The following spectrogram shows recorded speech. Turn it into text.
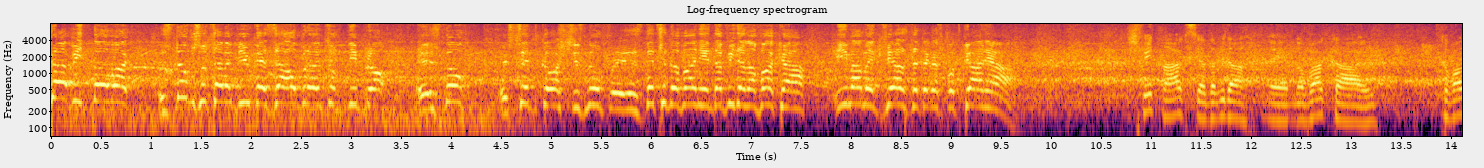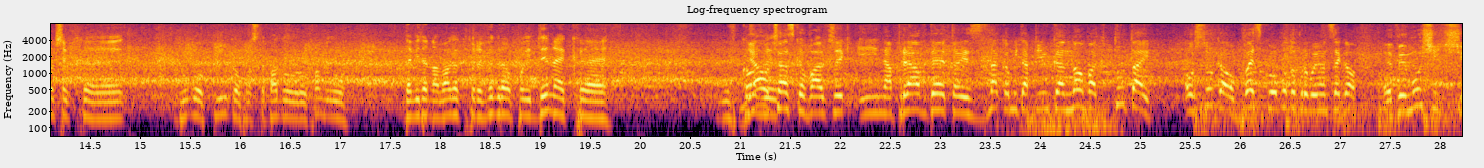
Dawid Nowak, znów rzucamy piłkę za obrońców Dnipro, E, znów szybkość, znów zdecydowanie Dawida Nowaka i mamy gwiazdę tego spotkania. Świetna akcja Dawida e, Nowaka. Kowalczyk e, długą piłką prostopadłą uruchomił Dawida Nowaka, który wygrał pojedynek e, główkowy. Miał czas Kowalczyk i naprawdę to jest znakomita piłka. Nowak tutaj oszukał bez kłopotu próbującego wymusić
